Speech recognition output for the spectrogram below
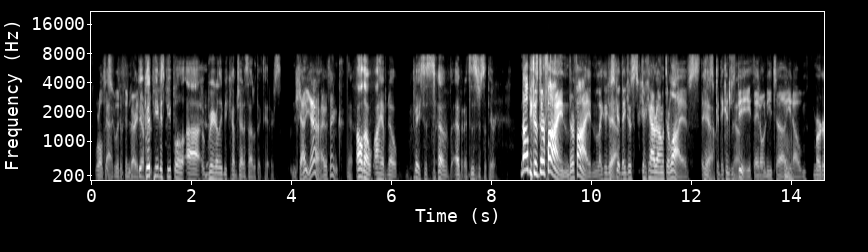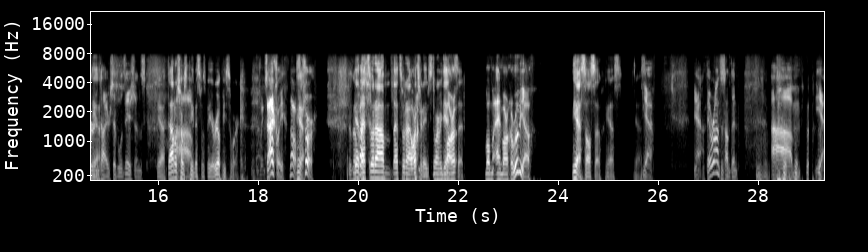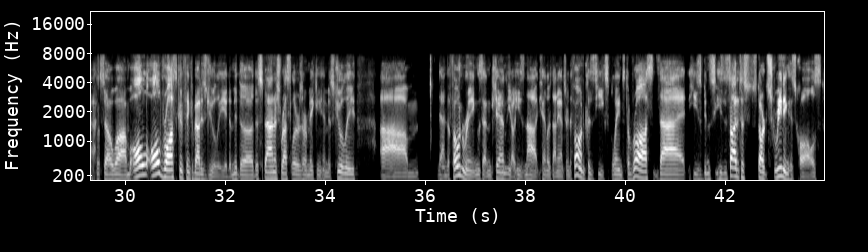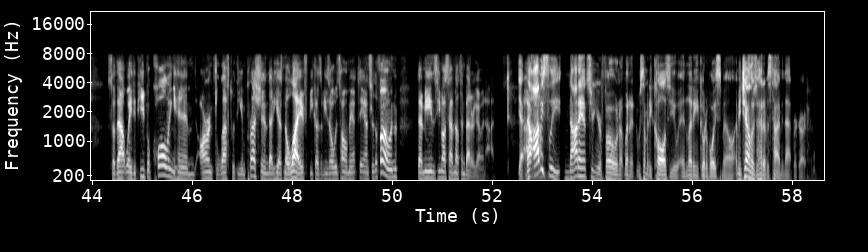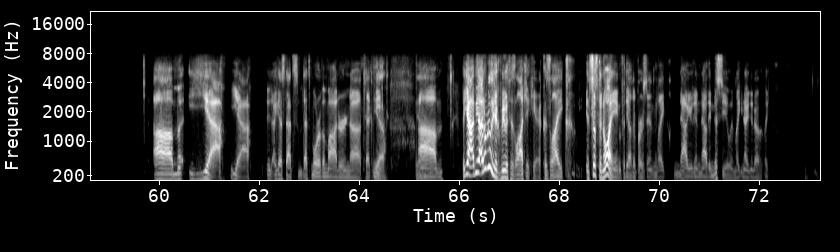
world Yeah. would have been very Good- different. Good penis people uh, rarely become genocidal dictators. Yeah, yeah, I would think. Yeah. Although I have no basis of evidence. This is just a theory. No, because they're fine. They're fine. Like they just Yeah. get they just carry on with their lives. They Yeah, just they can just yeah. be. They don't need to, you Hmm. know, murder entire civilizations. Yeah. Donald Trump's Um, penis must be a real piece of work. Exactly. No, for sure. No yeah, that's what um that's what uh, what's her name? Stormy Daniels Mark- said. Well, and Marco Rubio. Yes, also. Yes. Yes. Yeah. Yeah, they were onto something. Mhm. Um, yeah. So um, all all Ross can think about is Julie. The the the Spanish wrestlers are making him Miss Julie. Um, then the phone rings and Chan, you know, he's not Chandler's not answering the phone because he explains to Ross that he's been he's decided to start screening his calls. So that way, the people calling him aren't left with the impression that he has no life because if he's always home to answer the phone, that means he must have nothing better going on. Yeah. Now, Um, obviously, not answering your phone when it, when somebody calls you and letting it go to voicemail. I mean, Chandler's ahead of his time in that regard. Um, yeah, yeah. I guess that's that's more of a modern uh, technique. Yeah. Um, but yeah, I mean, I don't really agree with his logic here because like it's just annoying for the other person. Like now you're gonna now they miss you and like now you're gonna like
